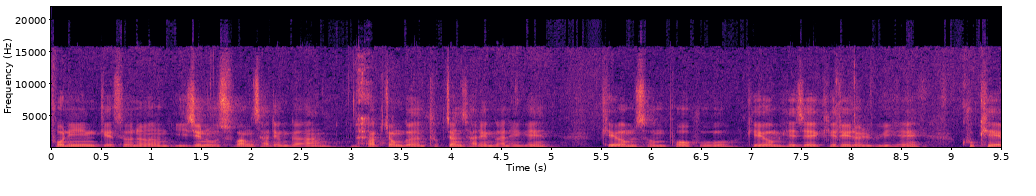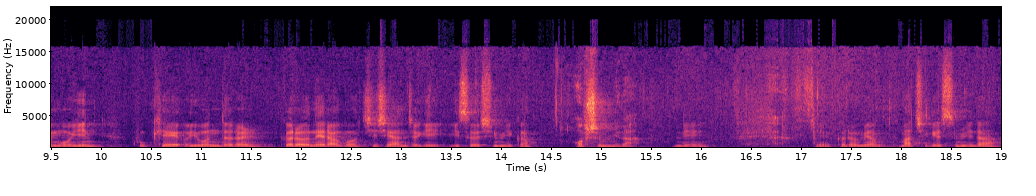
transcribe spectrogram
본인께서는 이진우 수방사령관, 네. 곽종건 특전사령관에게 계엄 선포 후 계엄 해제 결의를 위해 국회에 모인 국회의원들을 끌어내라고 지시한 적이 있으십니까? 없습니다. 네. 예, 그러면 마치겠습니다.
